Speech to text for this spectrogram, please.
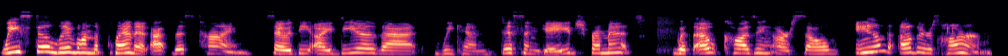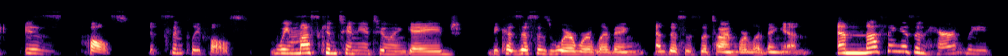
we still live on the planet at this time so the idea that we can disengage from it without causing ourselves and others harm is false it's simply false we must continue to engage because this is where we're living and this is the time we're living in and nothing is inherently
